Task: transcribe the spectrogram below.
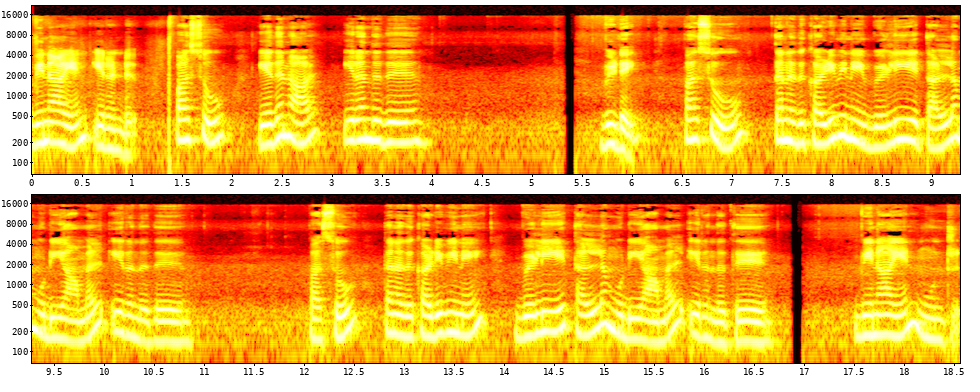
வினாயன் இரண்டு. பசு எதனால் இறந்தது? விடை. பசு தனது கழிவினை வெளியே தள்ள முடியாமல் இருந்தது. பசு தனது கழிவினை வெளியே தள்ள முடியாமல் இருந்தது. வினாயன் மூன்று.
